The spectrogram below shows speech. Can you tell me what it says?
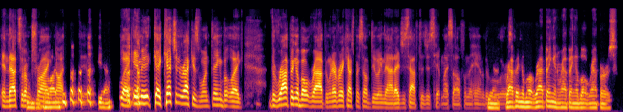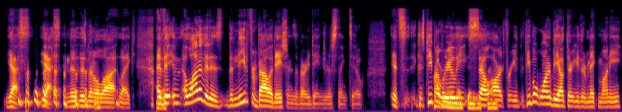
And that's what I'm oh trying God. not to do. yeah. Like I mean catch and wreck is one thing, but like the rapping about rapping, whenever I catch myself doing that, I just have to just hit myself on the hand of the yeah. ruler. Rapping about rapping and rapping about rappers. Yes, yes, and there, has been a lot like, yeah. they, a lot of it is the need for validation is a very dangerous thing too. It's because people Probably really sell sense. art for either people want to be out there either make money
